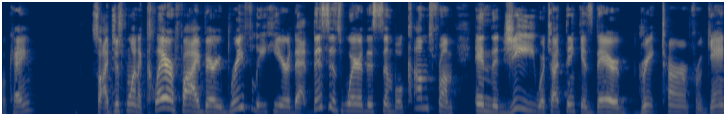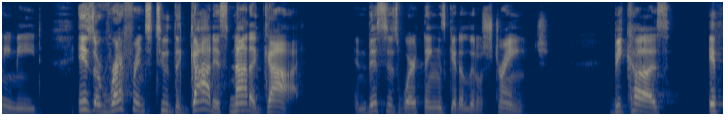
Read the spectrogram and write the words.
Okay? So I just want to clarify very briefly here that this is where this symbol comes from. In the G, which I think is their Greek term for Ganymede, is a reference to the goddess, not a god. And this is where things get a little strange. Because if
